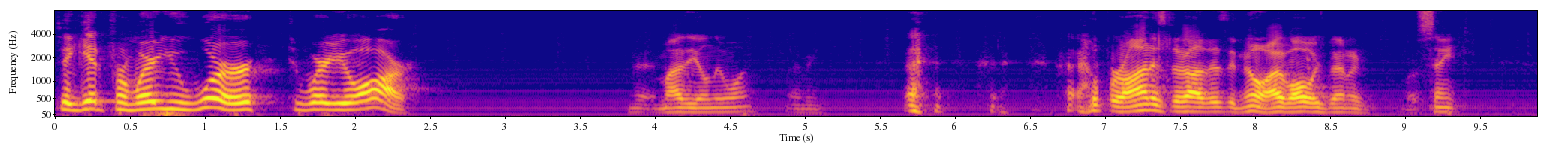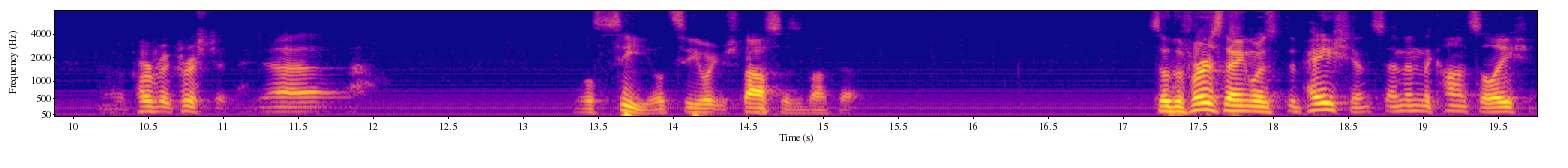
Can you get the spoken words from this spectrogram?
to get from where you were to where you are. Am I the only one? I hope we're honest about this. No, I've always been a, a saint, a perfect Christian. Uh, we'll see. Let's see what your spouse says about that. So the first thing was the patience, and then the consolation,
